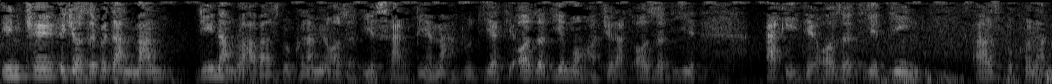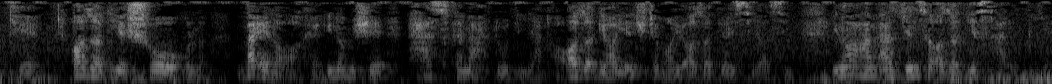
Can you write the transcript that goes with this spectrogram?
این که اجازه بدن من دینم رو عوض بکنم این آزادی سلبی محدودیتی. آزادی مهاجرت آزادی عقیده آزادی دین. عرض بکنم که آزادی شغل و الاخر اینا میشه حذف محدودیت ها آزادی های اجتماعی آزادی های سیاسی اینا هم از جنس آزادی سلبیه.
